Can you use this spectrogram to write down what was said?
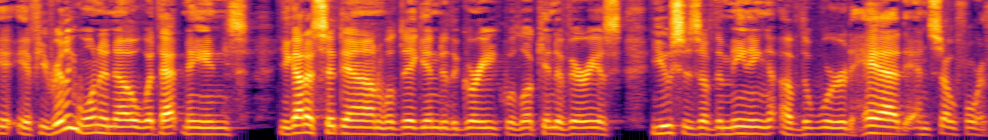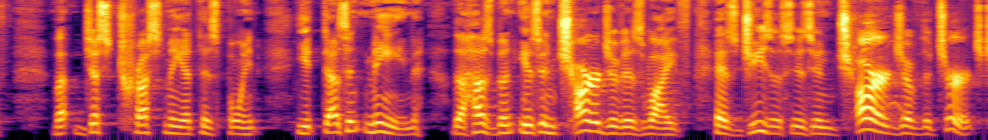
If you really want to know what that means, you got to sit down. We'll dig into the Greek. We'll look into various uses of the meaning of the word head and so forth. But just trust me at this point. It doesn't mean the husband is in charge of his wife as Jesus is in charge of the church.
